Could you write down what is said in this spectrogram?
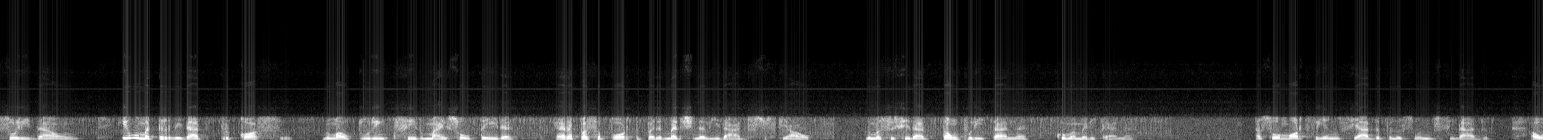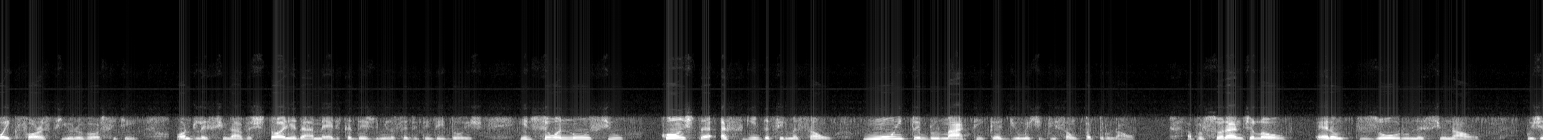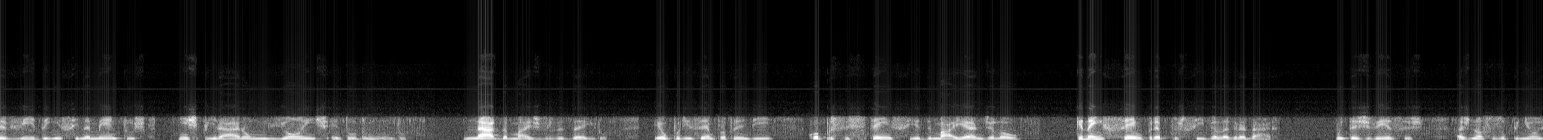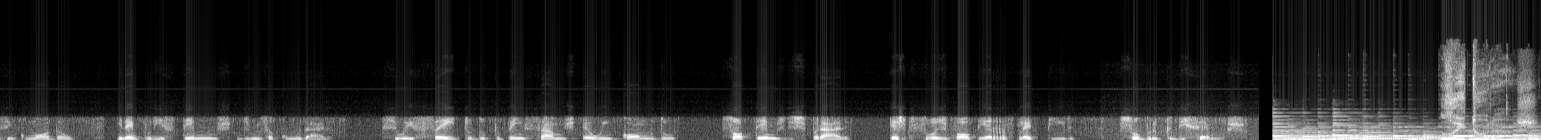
Solidão e uma maternidade precoce, numa altura em que ser mãe solteira era passaporte para marginalidade social, numa sociedade tão puritana como americana. A sua morte foi anunciada pela sua universidade, a Wake Forest University, onde lecionava História da América desde 1982. E do seu anúncio consta a seguinte afirmação, muito emblemática de uma instituição patronal. A professora Angelo era um tesouro nacional, cuja vida e ensinamentos inspiraram milhões em todo o mundo. Nada mais verdadeiro. Eu, por exemplo, aprendi com a persistência de Maya Angelou que nem sempre é possível agradar. Muitas vezes as nossas opiniões incomodam e nem por isso temos de nos acomodar. Se o efeito do que pensamos é o incômodo, só temos de esperar que as pessoas voltem a refletir sobre o que dissemos. Leituras.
